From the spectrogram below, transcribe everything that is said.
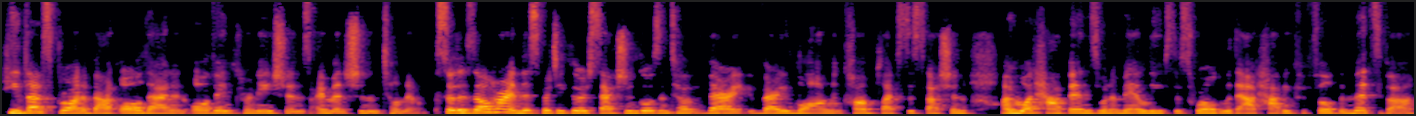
He thus brought about all that and all the incarnations I mentioned until now. So, the Zohar in this particular section goes into a very, very long and complex discussion on what happens when a man leaves this world without having fulfilled the mitzvah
